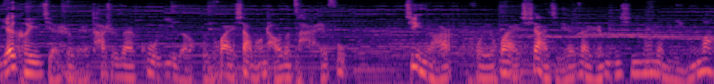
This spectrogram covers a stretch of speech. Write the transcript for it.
也可以解释为他是在故意的毁坏夏王朝的财富，进而毁坏夏桀在人民心中的名望。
